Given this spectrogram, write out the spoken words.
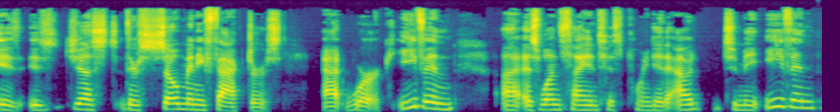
is, is just, there's so many factors at work. Even, uh, as one scientist pointed out to me, even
